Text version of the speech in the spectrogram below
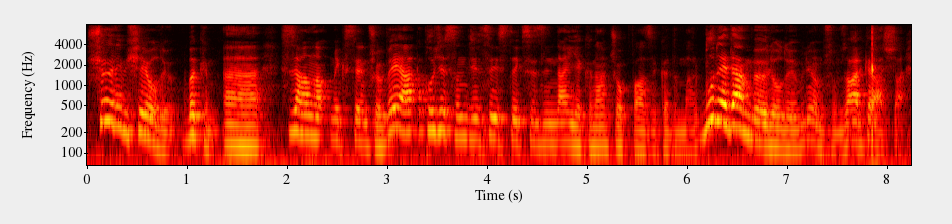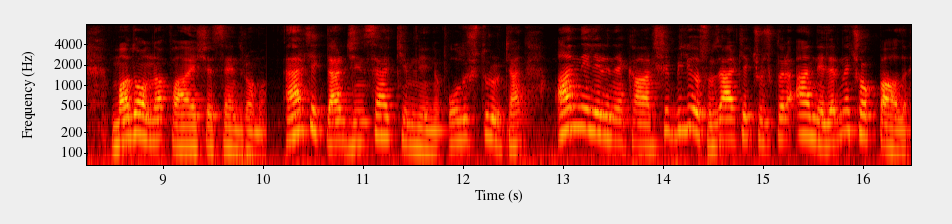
Şöyle bir şey oluyor. Bakın ee, size anlatmak isterim şu. Veya kocasının cinsel isteksizliğinden yakınan çok fazla kadın var. Bu neden böyle oluyor biliyor musunuz arkadaşlar? Madonna fahişe sendromu. Erkekler cinsel kimliğini oluştururken annelerine karşı biliyorsunuz erkek çocukları annelerine çok bağlı.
